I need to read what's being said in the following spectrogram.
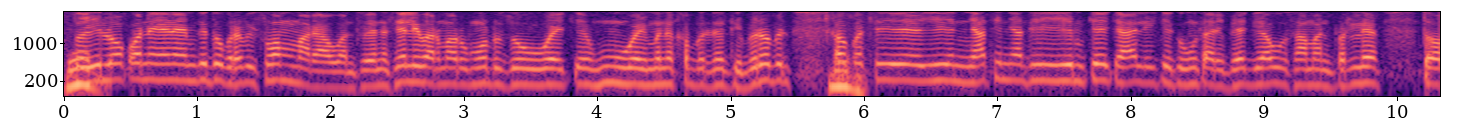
તો ઈ લોકોને એને એમ કીધું કે રવિ સોમવારે આવવાનું છે અને છેલ્લી વાર મારું મોઢું જોવું હોય કે હું હોય મને ખબર નથી બરોબર? તો પછી ઈ ત્યાંથી ત્યાંથી એમ કે કે હાલી કે હું તારી ભેગી આવું સામાન ભર લે. તો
